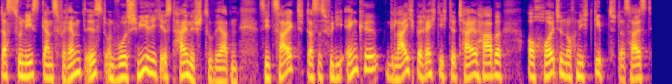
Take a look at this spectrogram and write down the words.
das zunächst ganz fremd ist und wo es schwierig ist, heimisch zu werden. Sie zeigt, dass es für die Enkel gleichberechtigte Teilhabe auch heute noch nicht gibt. Das heißt,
